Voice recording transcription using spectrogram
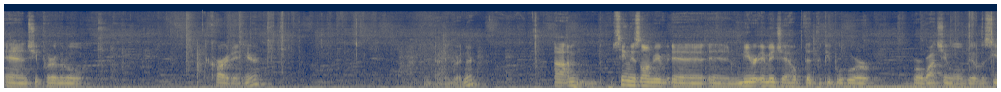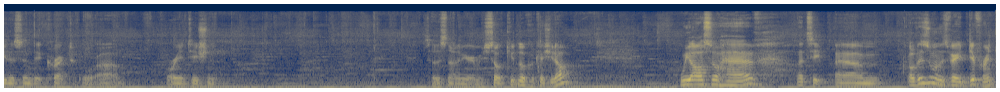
and she put her little card in here. Patty Grodner. Uh, I'm seeing this on uh, in mirror image. I hope that the people who are who are watching will be able to see this in the correct uh, orientation. So this is not a mirror image. So cute little Kokeshi doll. We also have, let's see. Um, oh, this is one that's very different.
